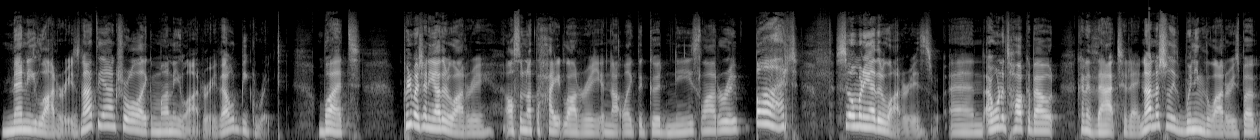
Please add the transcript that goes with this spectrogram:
many lotteries, not the actual like money lottery. That would be great. But pretty much any other lottery. Also, not the height lottery and not like the good knees lottery, but so many other lotteries. And I want to talk about kind of that today. Not necessarily winning the lotteries, but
